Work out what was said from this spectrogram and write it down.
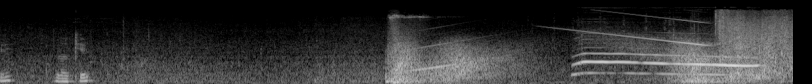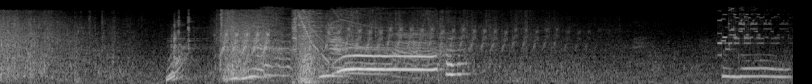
え？これだけすごい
